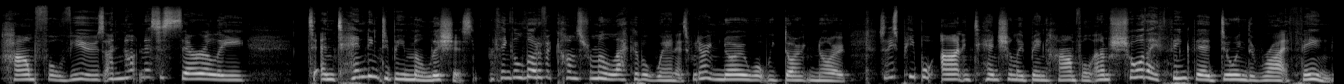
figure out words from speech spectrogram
harmful views are not necessarily to, intending to be malicious. I think a lot of it comes from a lack of awareness. We don't know what we don't know. So these people aren't intentionally being harmful, and I'm sure they think they're doing the right thing,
